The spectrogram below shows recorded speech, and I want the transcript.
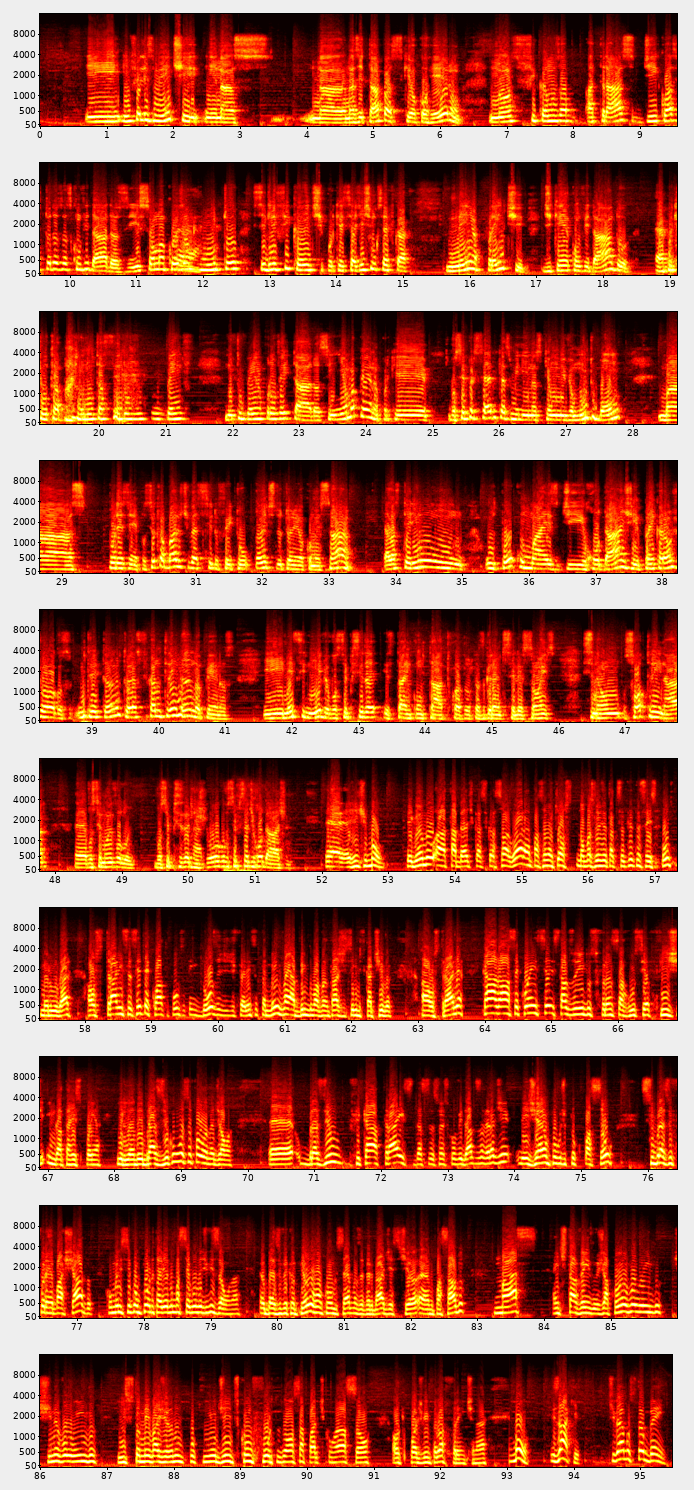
e infelizmente nas, na, nas etapas que ocorreram, nós ficamos a, atrás de quase todas as convidadas. E isso é uma coisa é. muito significante, porque se a gente não consegue ficar nem à frente de quem é convidado, é porque o trabalho não está sendo muito bem, muito bem aproveitado. Assim, e é uma pena, porque você percebe que as meninas têm um nível muito bom, mas por exemplo, se o trabalho tivesse sido feito antes do torneio começar, elas teriam um, um pouco mais de rodagem para encarar os jogos. Entretanto, elas ficaram treinando apenas. E nesse nível você precisa estar em contato com as outras grandes seleções, senão só treinar é, você não evolui. Você precisa de jogo, você precisa de rodagem. É, a gente, bom, Pegando a tabela de classificação agora, né, passando aqui, Nova Zelândia está com 76 pontos, primeiro lugar. Austrália em 64 pontos, tem 12 de diferença, também vai abrindo uma vantagem significativa à Austrália. Canadá na sequência, Estados Unidos, França, Rússia, Fiji, Inglaterra, Espanha, Irlanda e Brasil. Como você falou, né, Djalma? É, o Brasil ficar atrás das seleções convidadas, na verdade, gera um pouco de preocupação se o Brasil for rebaixado, como ele se comportaria numa segunda divisão, né? O Brasil foi campeão do Hong Kong Sevens, é verdade, este ano, é, ano passado, mas a gente está vendo o Japão evoluindo, China evoluindo, e isso também vai gerando um pouquinho de desconforto da nossa parte com relação ao que pode vir pela frente, né? Bom, Isaac, tivemos também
